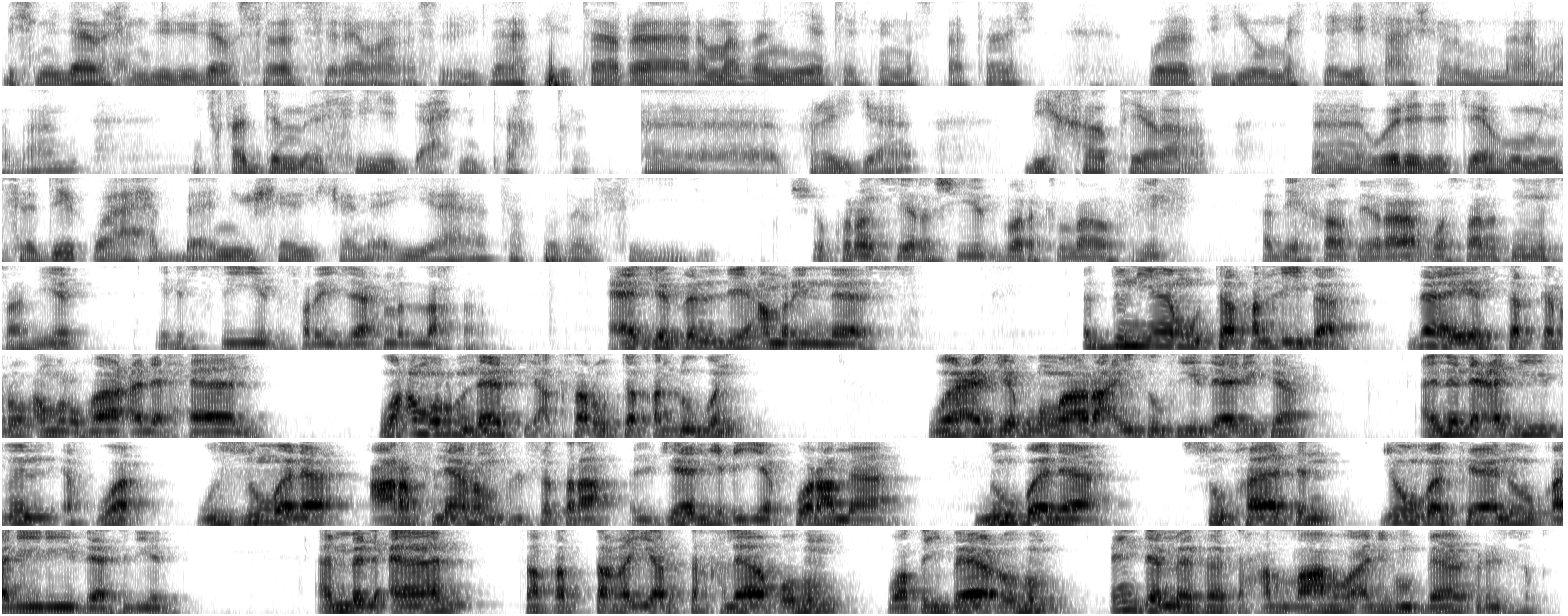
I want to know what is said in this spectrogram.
بسم الله والحمد لله والصلاة والسلام على رسول الله في إطار رمضانية 2017 وفي اليوم الثالث عشر من رمضان يتقدم السيد أحمد الأخضر آه، فريجة بخاطرة آه، وردت له من صديق وأحب أن يشاركنا إياها تفضل سيدي. شكرا سي رشيد بارك الله فيك. هذه خاطرة وصلتني من صديق إلى السيد فريجة أحمد الأخضر. عجبا لأمر الناس. الدنيا متقلبة لا يستقر أمرها على حال وأمر الناس أكثر تقلبا. وعجب ما رأيت في ذلك أن العديد من الإخوة والزملاء عرفناهم في الفترة الجامعية كرماء نبلاء سخاة يوم كانوا قليلي ذات اليد. أما الآن فقد تغيرت أخلاقهم وطباعهم عندما فتح الله عليهم باب الرزق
